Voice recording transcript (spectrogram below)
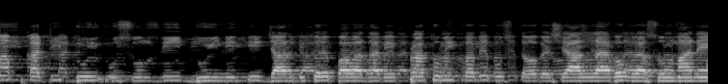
মাপকাঠি, দুই উসুল দি দুই নীতি যার ভিতরে পাওয়া যাবে প্রাথমিকভাবে বুঝতে হবে সে আল্লাহ এবং রাসূল মানে।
